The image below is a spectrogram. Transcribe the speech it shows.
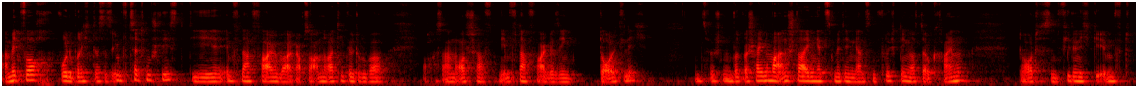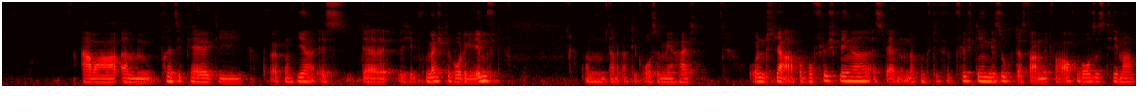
Am Mittwoch wurde berichtet, dass das Impfzentrum schließt. Die Impfnachfrage war, gab es auch andere Artikel darüber, auch aus anderen Ortschaften. Die Impfnachfrage sinkt deutlich. Inzwischen wird wahrscheinlich nochmal ansteigen jetzt mit den ganzen Flüchtlingen aus der Ukraine. Dort sind viele nicht geimpft. Aber ähm, prinzipiell die Bevölkerung hier ist, der sich impfen möchte, wurde geimpft ähm, damit auch die große Mehrheit. Und ja, apropos Flüchtlinge, es werden Unterkünfte für Flüchtlinge gesucht, das war am Mittwoch auch ein großes Thema.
